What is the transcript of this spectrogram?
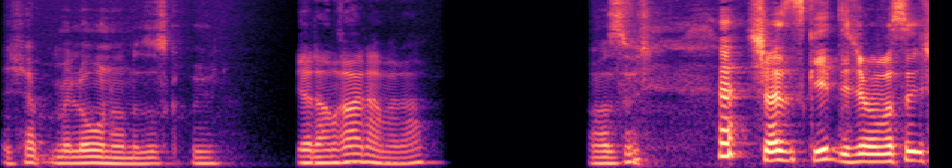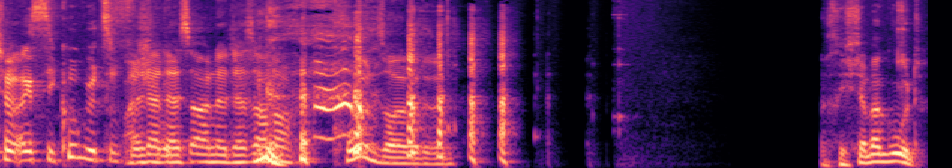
Ich habe Melone und es ist grün. Ja, dann rein damit, ja? Was ich weiß, es geht nicht, aber was soll ich habe Angst, die Kugel zu Alter, verschlucken. da ist auch, da ist auch noch Kohlensäure drin. Das riecht aber gut.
